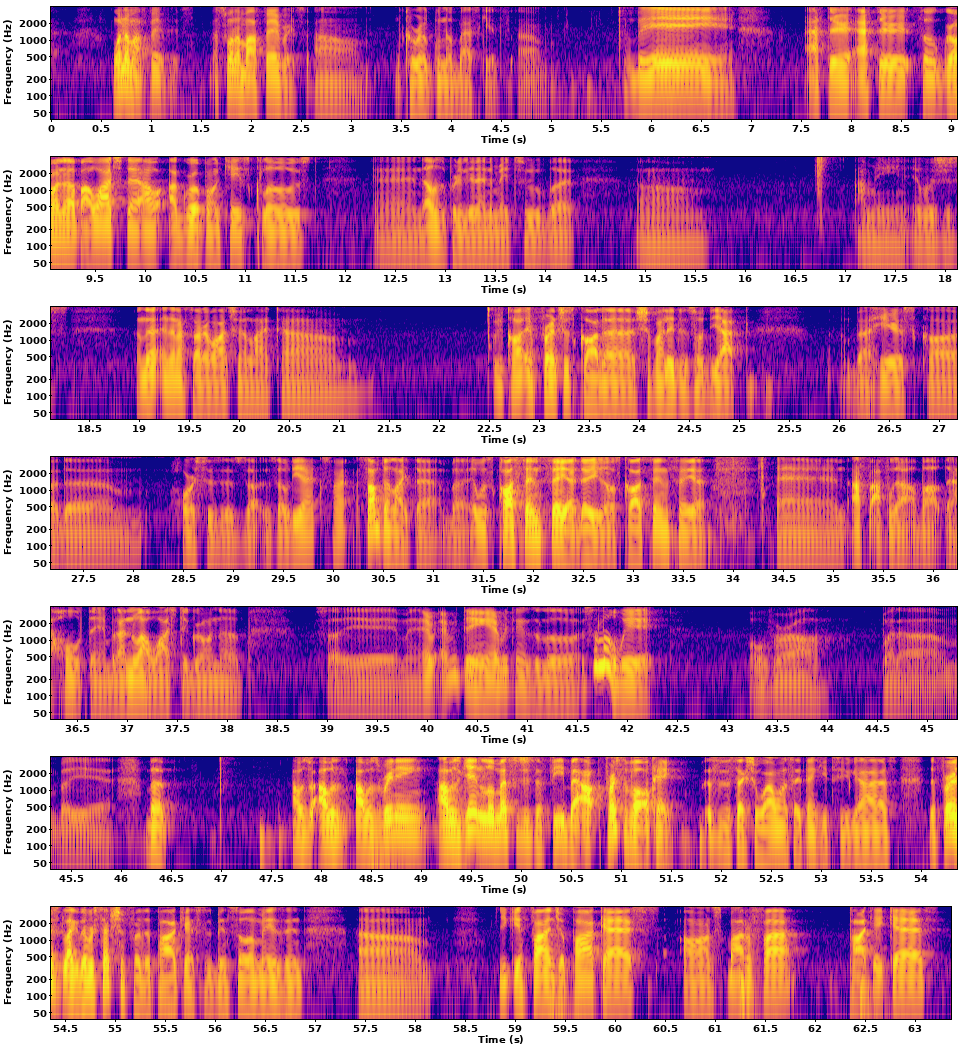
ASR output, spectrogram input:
one of my favorites. That's one of my favorites. Um, Kuroko no baskets. Um, but yeah, after after so growing up, I watched that. I, I grew up on Case Closed, and that was a pretty good anime too. But um, I mean, it was just, and then and then I started watching like um, we call in French it's called uh, Chevalier de Zodiac, but here it's called um, Horses of Zodiac, something like that. But it was called Saint Seiya. There you go. It's called Saint Seiya and I, I forgot about that whole thing, but I knew I watched it growing up. So yeah, man, everything everything is a little it's a little weird overall, but um, but yeah, but I was I was I was reading I was getting little messages and feedback. First of all, okay, this is a section where I want to say thank you to you guys. The first like the reception for the podcast has been so amazing. Um, you can find your podcasts on Spotify, Pocket Cast,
